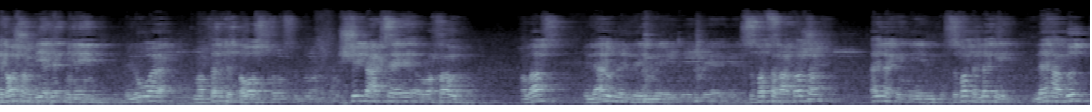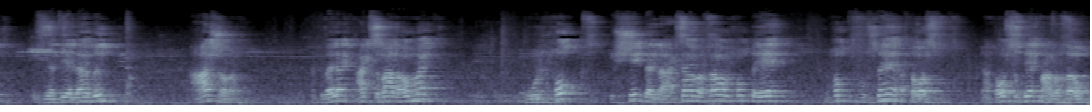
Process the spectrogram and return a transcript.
11 دي جت منين؟ اللي هو مرتبه التوسط. الشدة عكسها إيه؟ الرخاوه خلاص؟ اللي قالوا إن ال- ال- ال- ال- الصفات 17 قال لك إن الصفات التي لها ضد الذاتية لها ضد 10 خد بالك؟ عكس بعض اهمت ونحط الشدة اللي عكسها الرخاوه نحط إيه؟ نحط في وسطها التوسط. يعني التوسط ديت مع الرخاوه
